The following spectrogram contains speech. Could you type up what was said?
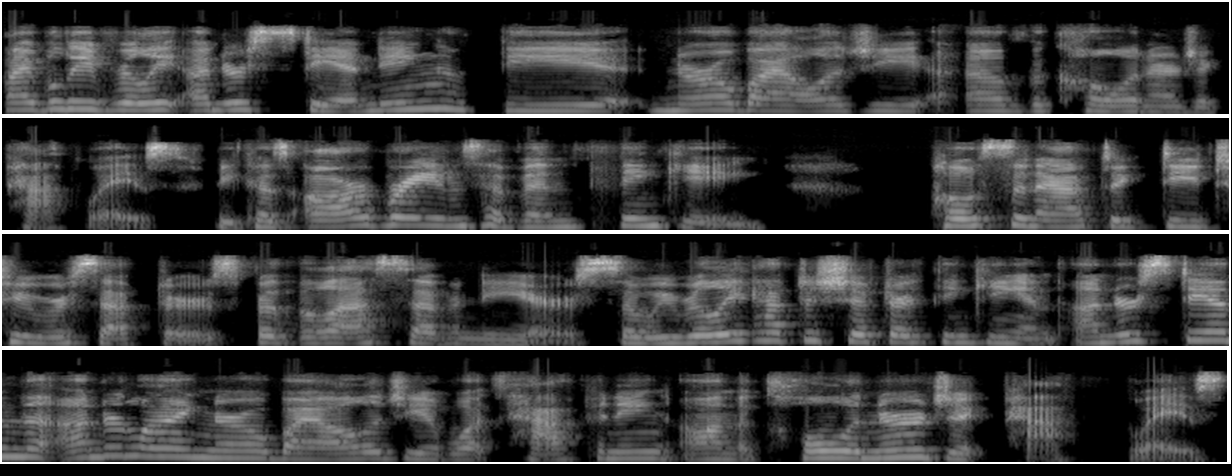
I believe really understanding the neurobiology of the cholinergic pathways because our brains have been thinking postsynaptic D2 receptors for the last 70 years. So we really have to shift our thinking and understand the underlying neurobiology of what's happening on the cholinergic pathways.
